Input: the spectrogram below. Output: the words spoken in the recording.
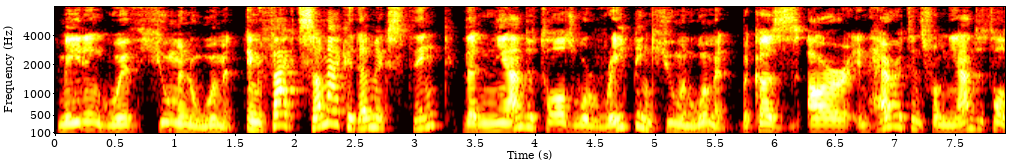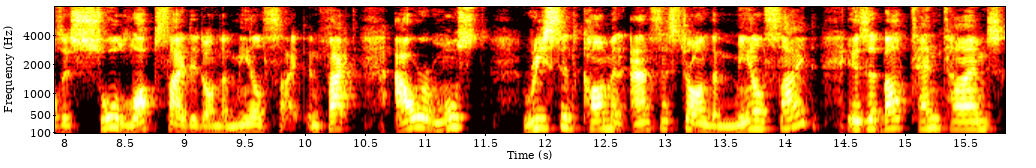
mating with human women. In fact, some academics think that Neanderthals were raping human women because our inheritance from Neanderthals is so lopsided on the male side. In fact, our most recent common ancestor on the male side is about 10 times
